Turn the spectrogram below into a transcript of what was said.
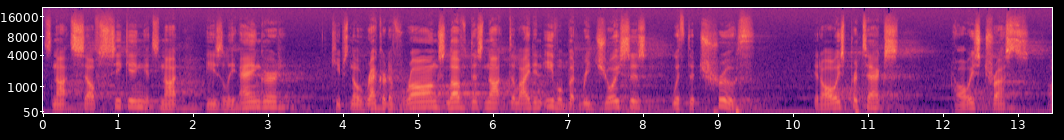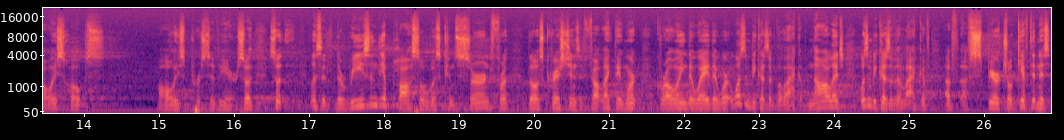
It's not self seeking, it's not easily angered, keeps no record of wrongs. Love does not delight in evil, but rejoices with the truth. It always protects, always trusts, always hopes, always perseveres. So, so listen, the reason the apostle was concerned for those Christians, it felt like they weren't growing the way they were, it wasn't because of the lack of knowledge, it wasn't because of the lack of, of, of spiritual giftedness,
